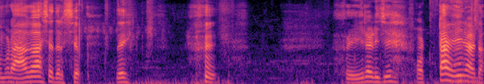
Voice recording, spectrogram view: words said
നമ്മുടെ ആകാശ ദൃശ്യം. ദേ വെയിലടിച്ച് പൊട്ട വെയിലാട്ടോ.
